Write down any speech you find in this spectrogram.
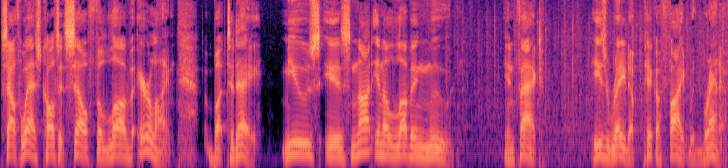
Southwest calls itself the Love Airline, but today, Muse is not in a loving mood. In fact, he's ready to pick a fight with Braniff.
